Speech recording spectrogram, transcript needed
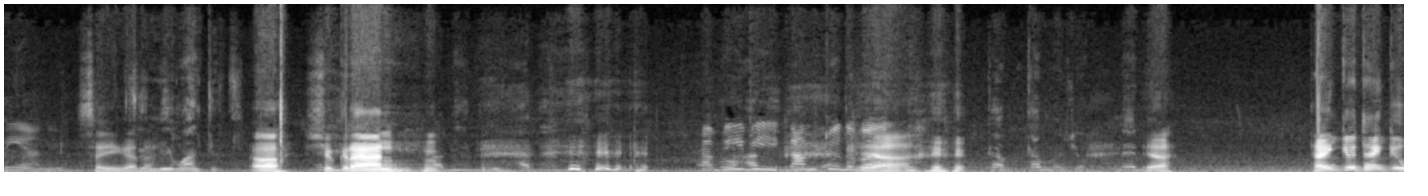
ਧੀਆਂ ਨੇ ਸਹੀ ਗੱਲ ਹੈ We want it. ਆ ਸ਼ੁਕਰਾਨ Habibi, Habibi. ਹਬੀਬੀ ਕਮ ਟੂ ਦ ਯਾ Come, come, my shop. Maybe. Yeah. Thank you, thank you.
